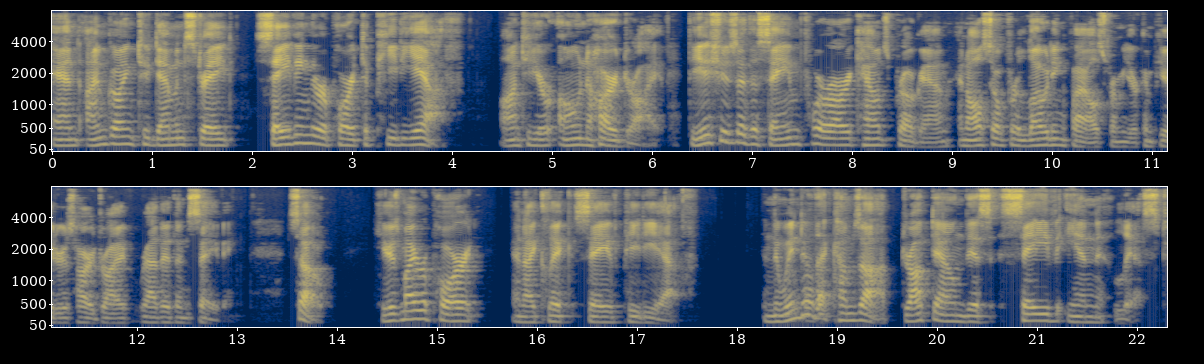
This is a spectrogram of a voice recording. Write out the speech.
and I'm going to demonstrate saving the report to PDF onto your own hard drive. The issues are the same for our accounts program and also for loading files from your computer's hard drive rather than saving. So here's my report and I click Save PDF. In the window that comes up, drop down this Save In list.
